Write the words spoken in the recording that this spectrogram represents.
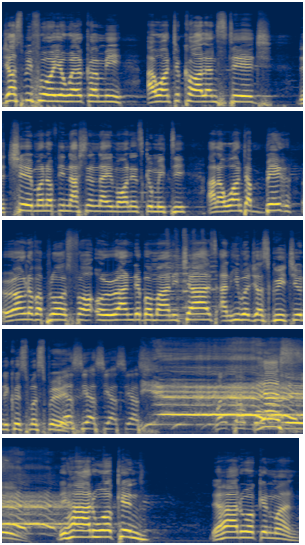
just before you welcome me, I want to call on stage the chairman of the National Nine Mornings Committee, and I want a big round of applause for Orande Bomani Charles, and he will just greet you in the Christmas spirit. Yes, yes, yes, yes. Yeah! Welcome, Bomani. Yes, the hard working, the hard working man.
